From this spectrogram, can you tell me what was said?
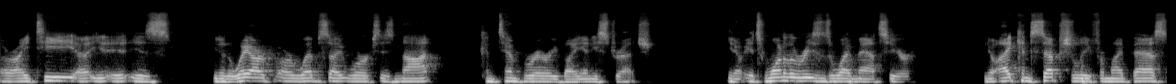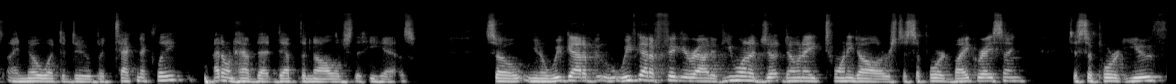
Our IT uh, is you know the way our our website works is not contemporary by any stretch. You know it's one of the reasons why Matt's here you know i conceptually from my past i know what to do but technically i don't have that depth of knowledge that he has so you know we've got to we've got to figure out if you want to donate $20 to support bike racing to support youth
